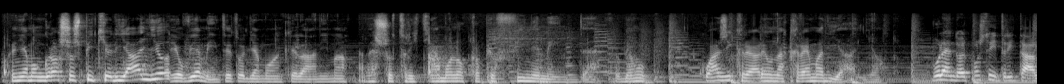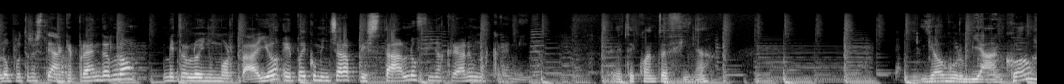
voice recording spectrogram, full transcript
Prendiamo un grosso spicchio di aglio e ovviamente togliamo anche l'anima. Adesso tritiamolo proprio finemente. Dobbiamo quasi creare una crema di aglio. Volendo al posto di tritarlo potreste anche prenderlo, metterlo in un mortaio e poi cominciare a pestarlo fino a creare una cremina. Vedete quanto è fina? Yogurt bianco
